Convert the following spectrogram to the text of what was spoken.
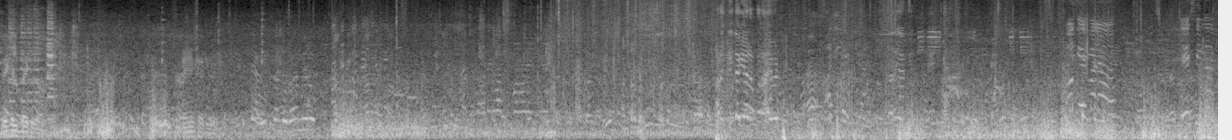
స్పెషల్ బయట పైన షాట్ అక్కడ గీత గీయాలి, ఒక రాయి పెట్టు. ఓకే మన జేసీ గారు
